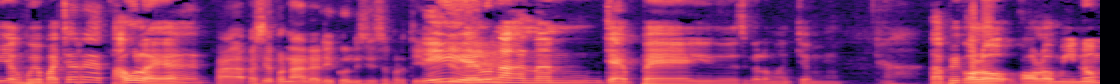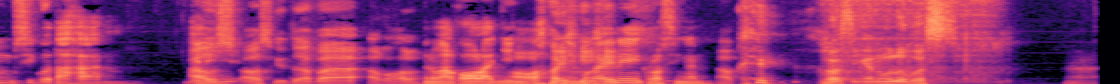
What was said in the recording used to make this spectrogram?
yang punya pacar ya tau lah ya. Pa- pasti pernah ada di kondisi seperti itu juga Iya, lu ya. nahanan cepe gitu segala macam. Tapi kalau kalau minum sih gue tahan. Aus aus gitu apa alkohol minum alkohol anjing. Oh, iya. makanya ini crossingan. oke closingan mulu bos nah,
